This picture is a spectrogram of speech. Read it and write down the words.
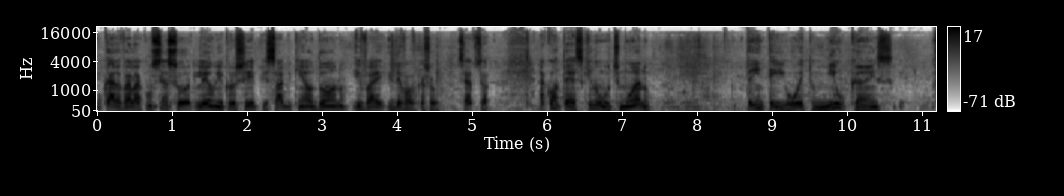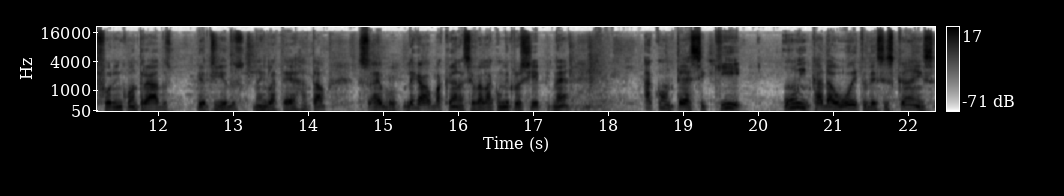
o cara vai lá com o sensor, lê o microchip, sabe quem é o dono e vai e devolve o cachorro. Certo? Certo. Acontece que no último ano, 38 mil cães foram encontrados perdidos na Inglaterra tal. Aí, legal, bacana, você vai lá com o microchip, né? Acontece que um em cada oito desses cães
